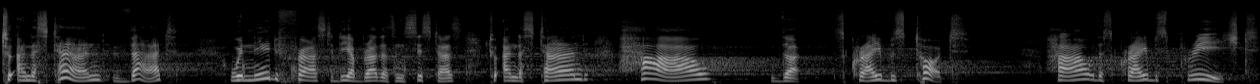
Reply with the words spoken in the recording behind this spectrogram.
To understand that, we need first, dear brothers and sisters, to understand how the scribes taught, how the scribes preached.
